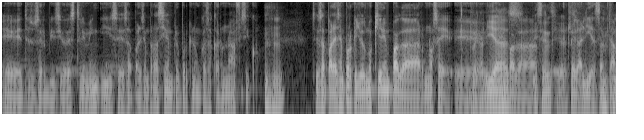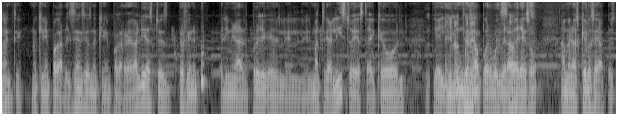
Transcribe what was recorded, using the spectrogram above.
eh, de su servicio de streaming y se desaparecen para siempre porque nunca sacaron nada físico. Se desaparecen porque ellos no quieren pagar, no sé, eh, regalías, pagar, licencias. Eh, regalías, exactamente. No quieren pagar licencias, no quieren pagar regalías, entonces prefieren eliminar el, el, el, material listo y hasta ahí quedó el... Y ahí, nunca se va a poder volver a ver eso, a menos que lo sea pues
